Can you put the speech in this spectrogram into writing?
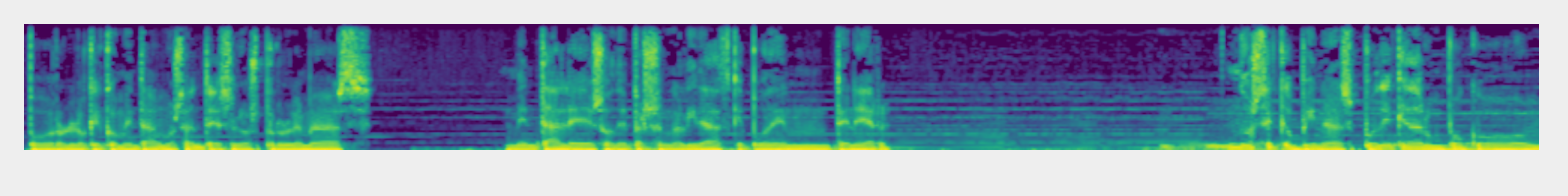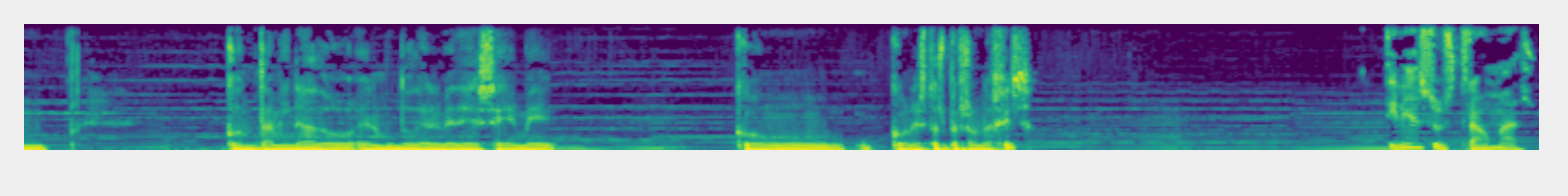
por lo que comentábamos antes, los problemas mentales o de personalidad que pueden tener, no sé qué opinas. ¿Puede quedar un poco contaminado el mundo del BDSM con estos personajes? Tienen sus traumas,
